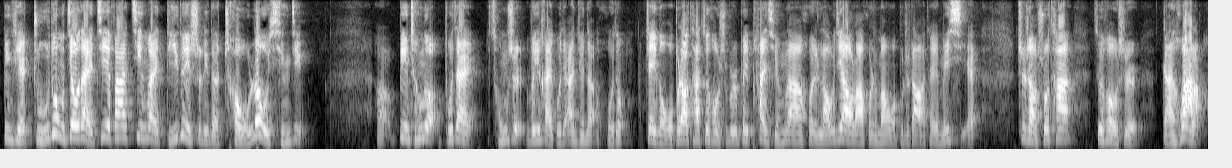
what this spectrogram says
并且主动交代揭发境外敌对势力的丑陋行径，啊，并承诺不再从事危害国家安全的活动。这个我不知道他最后是不是被判刑了，或劳教了，或者什么，我不知道，他也没写，至少说他最后是感化了，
